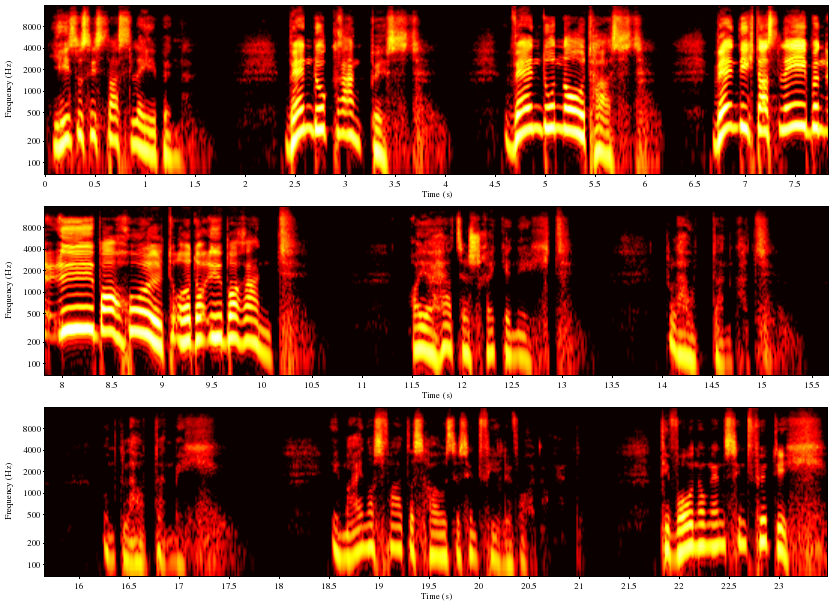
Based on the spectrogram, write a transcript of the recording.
Jesus ist das Leben. Wenn du krank bist, wenn du Not hast, wenn dich das Leben überholt oder überrannt, euer Herz erschrecke nicht. Glaubt an Gott und glaubt an mich. In meines Vaters Hause sind viele Wohnungen. Die Wohnungen sind für dich.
